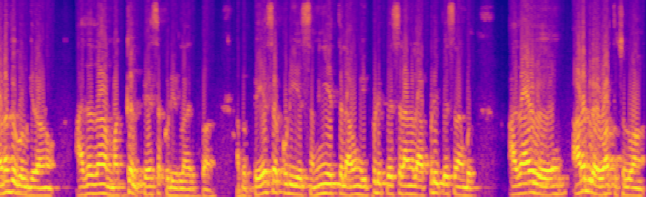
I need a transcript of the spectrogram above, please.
நடந்து கொள்கிறானோ அதை தான் மக்கள் பேசக்கூடியவர்களா இருப்பாங்க. அப்ப பேசக்கூடிய சமயத்துல அவங்க இப்படி பேசுறாங்களே அப்படி பேசுறாங்க போது, அதாவது அரபில் ஒரு வார்த்தை சொல்லுவாங்க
